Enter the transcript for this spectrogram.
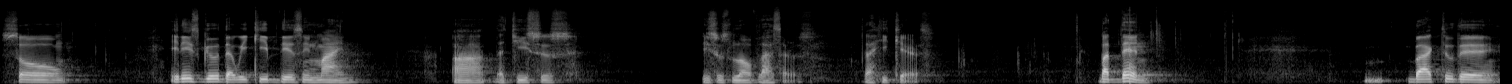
So it is good that we keep this in mind uh, that Jesus Jesus loved Lazarus, that he cares. But then, back to the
